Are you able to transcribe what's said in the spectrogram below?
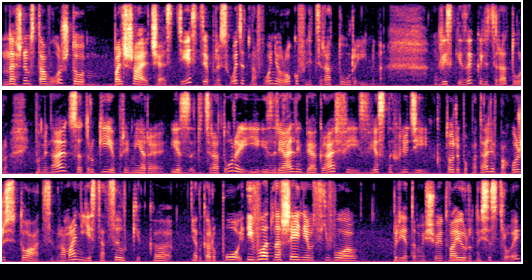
Начнем с того, что большая часть действия происходит на фоне уроков литературы именно. Английский язык и литература. Упоминаются другие примеры из литературы и из реальных биографий известных людей, которые попадали в похожие ситуации. В романе есть отсылки к Эдгару По, его отношениям с его при этом еще и двоюродной сестрой,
